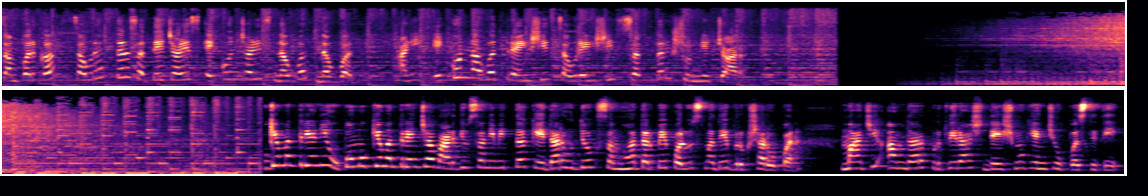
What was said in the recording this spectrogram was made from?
संपर्क चौऱ्याहत्तर सत्तेचाळीस एकोणचाळीस नव्वद नव्वद आणि एकोणनव्वद त्र्याऐंशी चौऱ्याऐंशी सत्तर शून्य चार. मुख्यमंत्री आणि उपमुख्यमंत्र्यांच्या वाढदिवसानिमित्त केदार उद्योग समूहातर्फे पलूसमध्ये वृक्षारोपण. माजी आमदार पृथ्वीराज देशमुख यांची उपस्थिती.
